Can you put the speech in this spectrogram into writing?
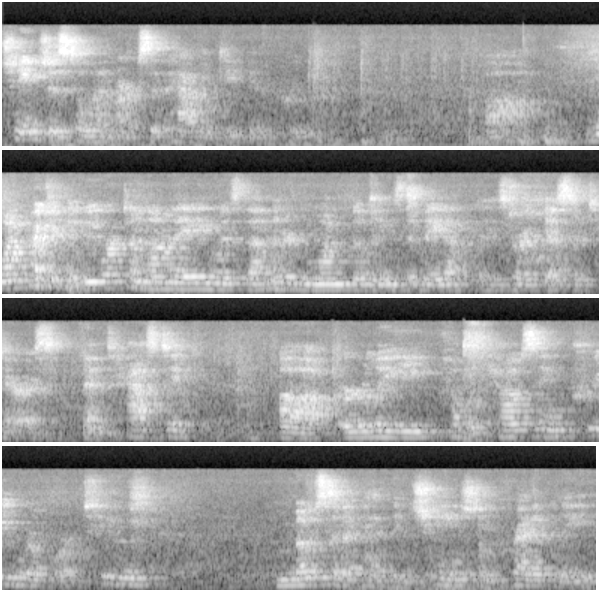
changes to landmarks that have indeed been improved. One project that we worked on nominating was the 101 buildings that made up the historic Yesler Terrace. Fantastic uh, early public housing, pre-World War II. Most of it had been changed incredibly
